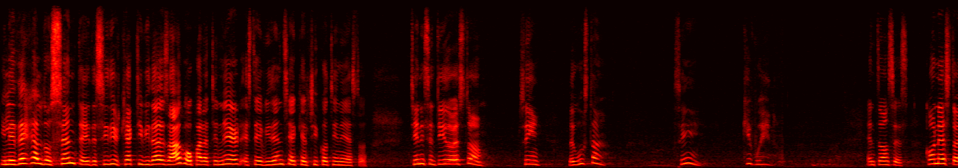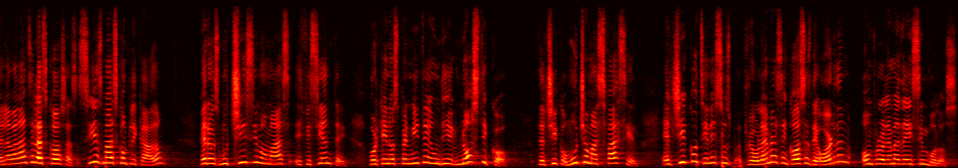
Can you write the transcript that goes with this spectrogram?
Y le deja al docente decidir qué actividades hago para tener esta evidencia que el chico tiene esto. ¿Tiene sentido esto? Sí. ¿Le gusta? Sí. Qué bueno. Entonces, con esto, en la balanza de las cosas, sí es más complicado, pero es muchísimo más eficiente, porque nos permite un diagnóstico del chico mucho más fácil. El chico tiene sus problemas en cosas de orden o un problema de símbolos,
